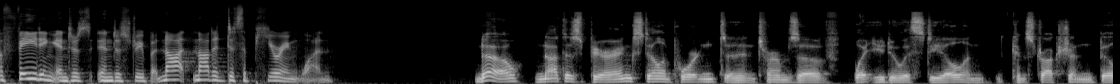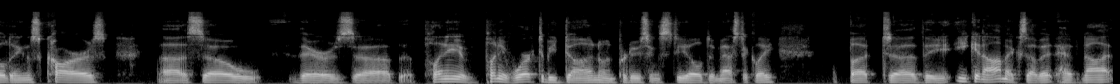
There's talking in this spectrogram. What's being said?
a fading industry, but not not a disappearing one. No, not disappearing. Still important in terms of what you do with steel and construction, buildings, cars. Uh, so there's uh, plenty of plenty of work to be done on producing steel domestically, but uh, the economics of it have not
